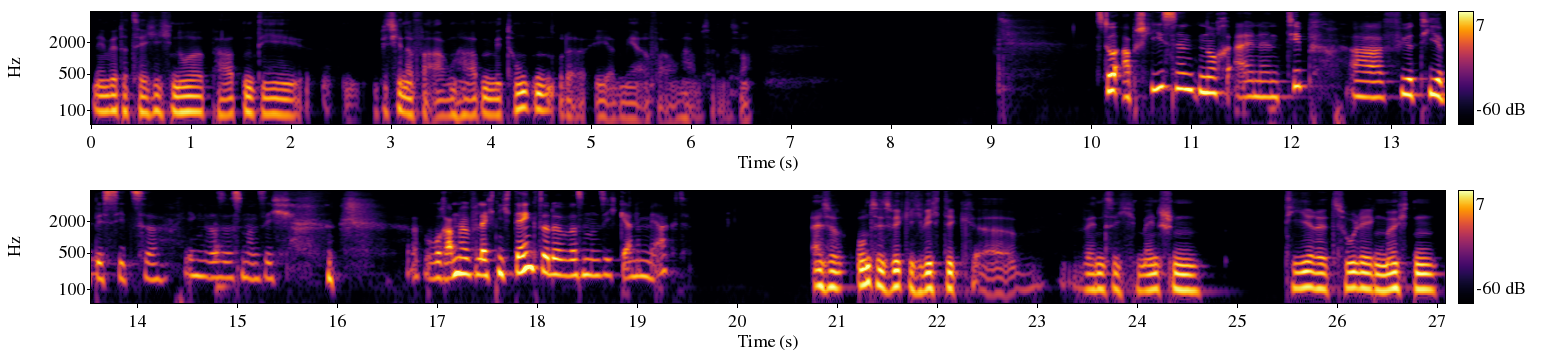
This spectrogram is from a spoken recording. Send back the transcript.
nehmen wir tatsächlich nur Paten, die ein bisschen Erfahrung haben mit Hunden oder eher mehr Erfahrung haben, sagen wir so. Hast du abschließend noch einen Tipp äh, für Tierbesitzer? Irgendwas, was man sich, woran man vielleicht nicht denkt oder was man sich gerne merkt? Also uns ist wirklich wichtig, äh, wenn sich Menschen Tiere zulegen möchten,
